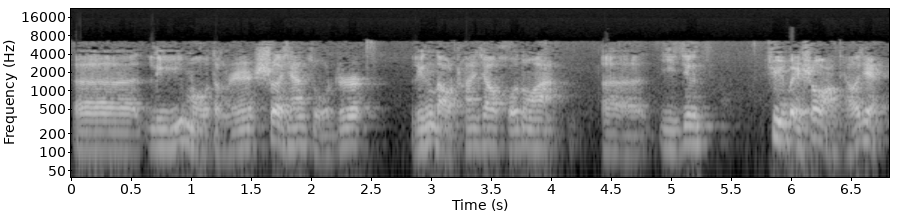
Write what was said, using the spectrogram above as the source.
呃李某等人涉嫌组织领导传销活动案呃已经具备收网条件。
